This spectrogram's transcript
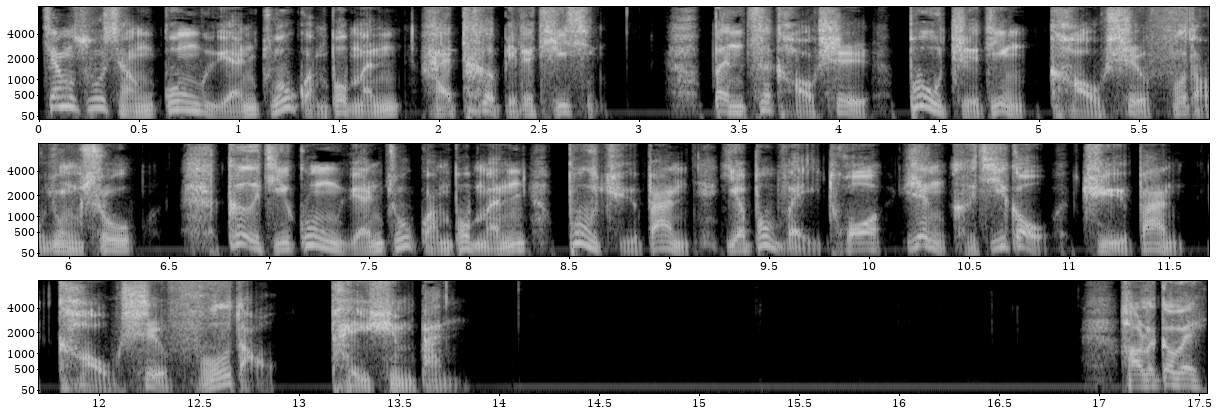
江苏省公务员主管部门还特别的提醒。本次考试不指定考试辅导用书，各级公务员主管部门不举办也不委托任何机构举办考试辅导培训班。好了，各位，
